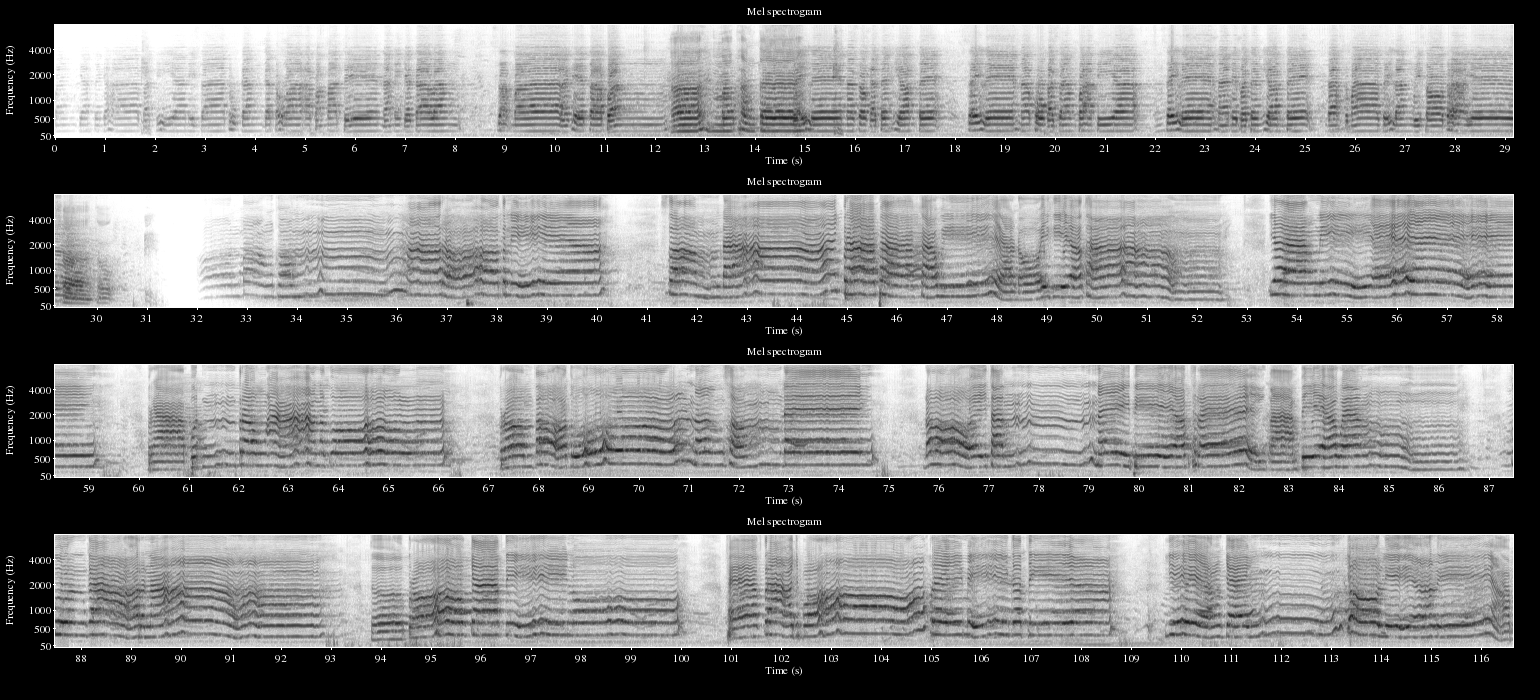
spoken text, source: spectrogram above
បញ្ចសិកាបតិយានិសាទុកੰកតវ៉ាអបមតេននិច្ចកាលੰសមារខេតបង្អាមផន្តេសីលេនសកតញ្ញំតេសីលេនភោកសម្បតិយាសីលេននិបតញ្ញំតេ តស្មាសីលੰវិសោតាយេសាធុអូនបងខំអរតនីសំដាចប្រាផាកាវីដោយគាថា ពាវាំ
